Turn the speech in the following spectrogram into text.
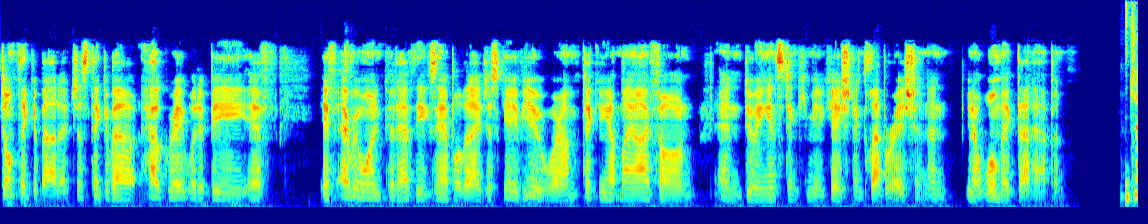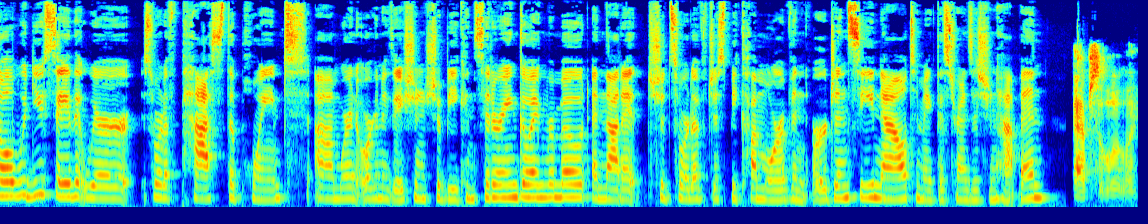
don't think about it. Just think about how great would it be if if everyone could have the example that I just gave you, where I'm picking up my iPhone and doing instant communication and collaboration, and you know we'll make that happen. Joel, would you say that we're sort of past the point um, where an organization should be considering going remote and that it should sort of just become more of an urgency now to make this transition happen? Absolutely.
